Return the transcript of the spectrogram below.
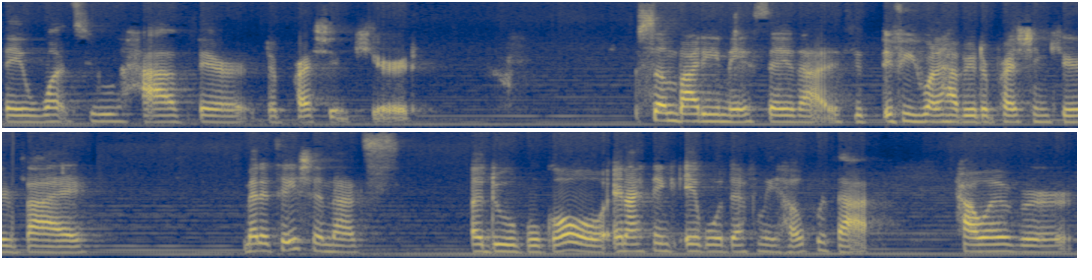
they want to have their depression cured, somebody may say that if you, if you want to have your depression cured by meditation, that's a doable goal. And I think it will definitely help with that. However,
